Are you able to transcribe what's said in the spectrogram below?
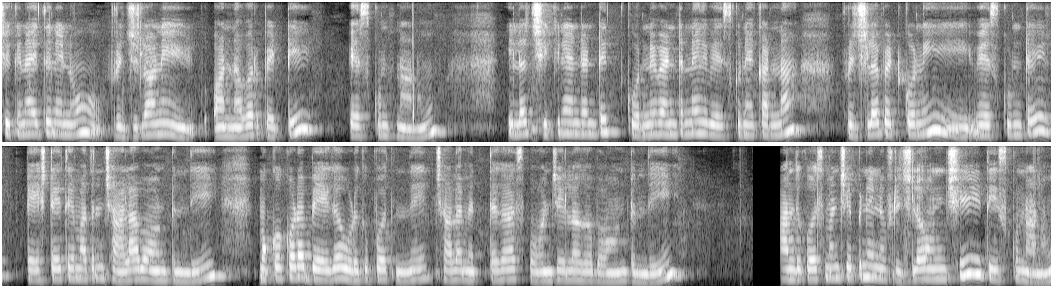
చికెన్ అయితే నేను ఫ్రిడ్జ్లోని వన్ అవర్ పెట్టి వేసుకుంటున్నాను. ఇలా చికెన్ ఏంటంటే కొన్ని వెంటనే వేసుకునే కన్నా ఫ్రిడ్జ్లో పెట్టుకొని వేసుకుంటే టేస్ట్ అయితే మాత్రం చాలా బాగుంటుంది. ముక్క కూడా బేగా ఉడికిపోతుంది. చాలా మెత్తగా స్పాంజీ లాగా బాగుంటుంది. అందుకోసం అని చెప్పి నేను ఫ్రిడ్జ్లో ఉంచి తీసుకున్నాను.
